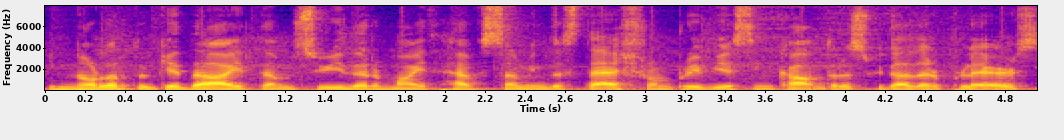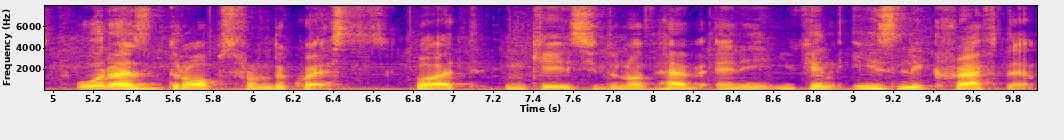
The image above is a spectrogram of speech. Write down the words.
In order to get the items you either might have some in the stash from previous encounters with other players or as drops from the quests, but in case you do not have any you can easily craft them.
